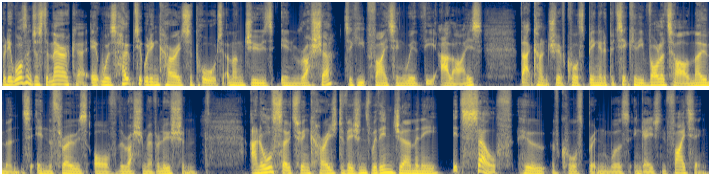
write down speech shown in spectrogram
But it wasn't just America. It was hoped it would encourage support among Jews in Russia to keep fighting with the Allies. That country, of course, being in a particularly volatile moment in the throes of the Russian Revolution. And also to encourage divisions within Germany itself, who, of course, Britain was engaged in fighting.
